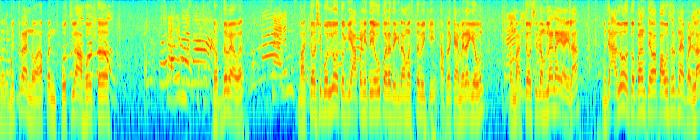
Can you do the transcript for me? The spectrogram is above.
तर मित्रांनो आपण पोचलो आहोत धबधब्यावर. मागच्या वर्षी बोललो होतो की आपण इथे येऊ परत एकदा मस्तपैकी आपला कॅमेरा घेऊन. पण मागच्या वर्षी जमलं नाही यायला. म्हणजे आलो होतो पण तेव्हा पाऊसच नाही पडला.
